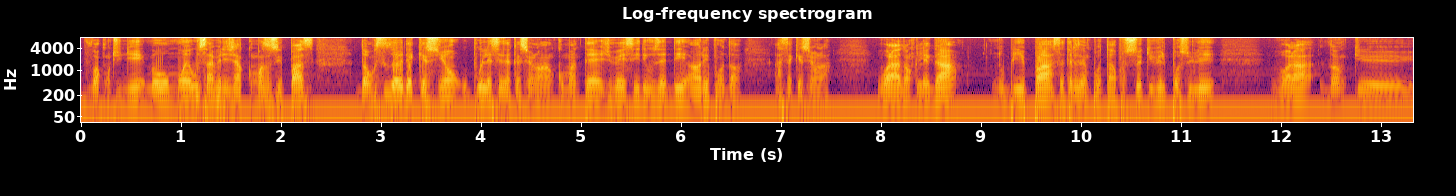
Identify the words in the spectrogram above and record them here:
pouvoir continuer. Mais au moins, vous savez déjà comment ça se passe. Donc, si vous avez des questions, vous pouvez laisser des questions en commentaire. Je vais essayer de vous aider en répondant à ces questions-là. Voilà, donc les gars, n'oubliez pas, c'est très important pour ceux qui veulent postuler. Voilà, donc euh,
